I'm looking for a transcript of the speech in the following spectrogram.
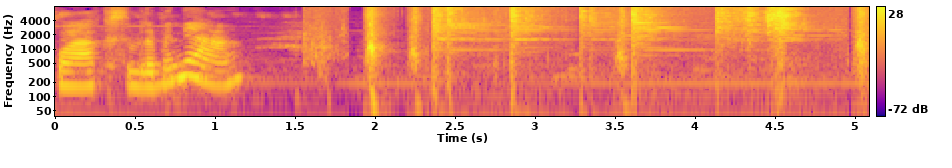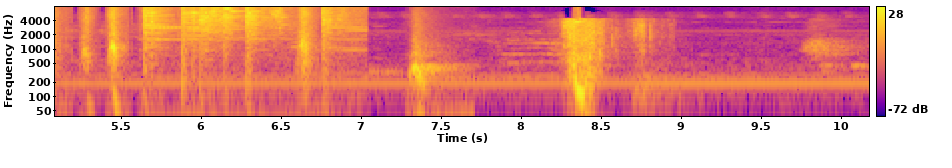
को आख सिर बिना Ano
